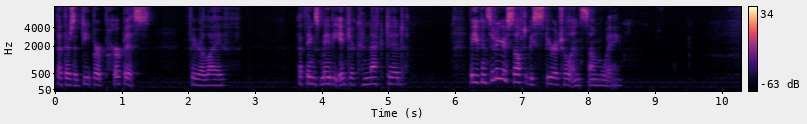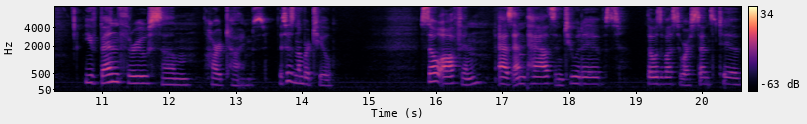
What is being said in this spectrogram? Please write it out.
that there's a deeper purpose for your life, that things may be interconnected, but you consider yourself to be spiritual in some way. You've been through some hard times. This is number two. So often, as empaths, intuitives, those of us who are sensitive,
